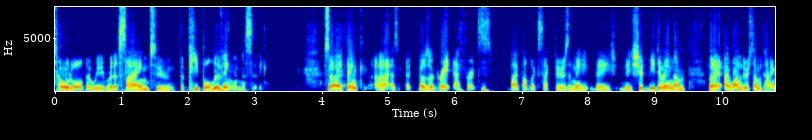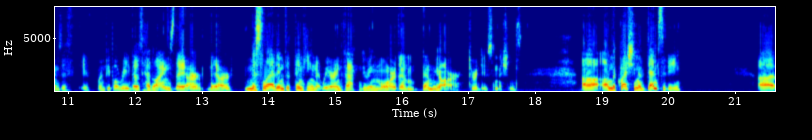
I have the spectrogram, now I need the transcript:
total that we would assign to the people living in the city. So I think uh, as, uh, those are great efforts by public sectors, and they they they should be doing them. But I, I, wonder sometimes if if when people read those headlines, they are they are misled into thinking that we are in fact doing more than than we are to reduce emissions. Uh, on the question of density, uh,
